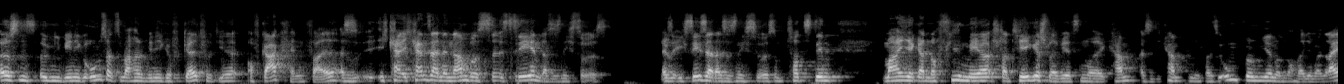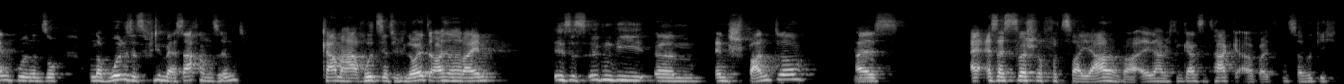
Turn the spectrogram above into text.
erstens irgendwie weniger Umsatz mache und weniger Geld verdiene. Auf gar keinen Fall. Also ich kann, ich kann seine Numbers sehen, dass es nicht so ist. Also ich sehe es ja, dass es nicht so ist. Und trotzdem mache ich ja gerade noch viel mehr strategisch, weil wir jetzt neue Camp, also die Company quasi umfirmieren und nochmal jemanden reinholen und so. Und obwohl es jetzt viel mehr Sachen sind, klar, man holt sich natürlich Leute auch noch rein, ist es irgendwie ähm, entspannter mhm. als, als, als zum Beispiel noch vor zwei Jahren war. da habe ich den ganzen Tag gearbeitet und es war wirklich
